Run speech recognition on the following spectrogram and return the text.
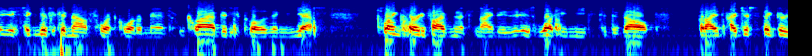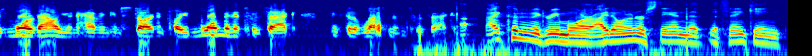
a significant amount of fourth quarter minutes. I'm glad that he's closing. Yes, playing 35 minutes a night is, is what he needs to develop. But I, I just think there's more value in having him start and play more minutes with Zach instead of less minutes with Zach. I couldn't agree more. I don't understand the, the thinking.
